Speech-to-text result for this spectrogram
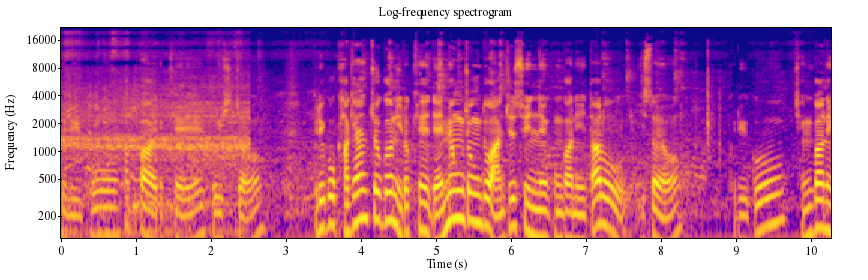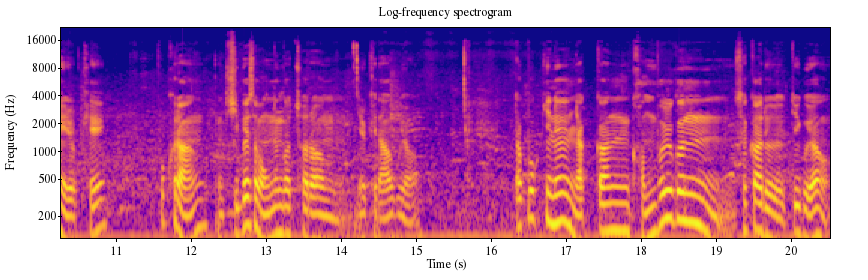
그리고 핫바 이렇게 보이시죠? 그리고 가게 한쪽은 이렇게 4명 정도 앉을 수 있는 공간이 따로 있어요. 그리고 쟁반에 이렇게 포크랑 집에서 먹는 것처럼 이렇게 나오고요. 떡볶이는 약간 검붉은 색깔을 띠고요.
